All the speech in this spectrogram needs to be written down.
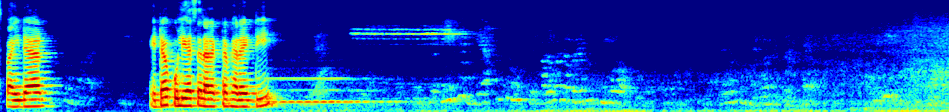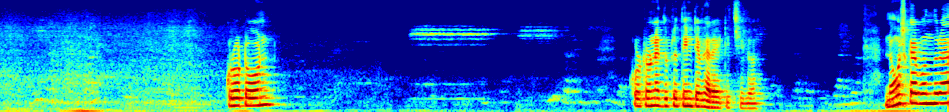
স্পাইডার এটাও কোলিয়াসের আরেকটা ভ্যারাইটি। ক্রোটন ক্রোটনের দুটো তিনটে ভ্যারাইটি ছিল। নমস্কার বন্ধুরা,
